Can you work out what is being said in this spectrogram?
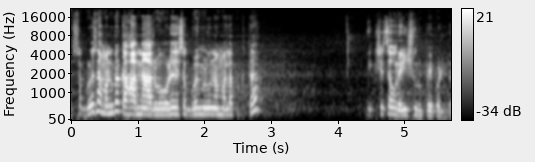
हे सगळं सामान बरं का? हा नारळ हे सगळं मिळून आम्हाला फक्त एकशे चौऱ्याऐंशी रुपये पडलं.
